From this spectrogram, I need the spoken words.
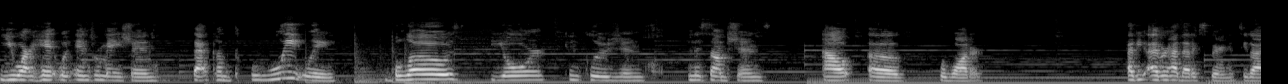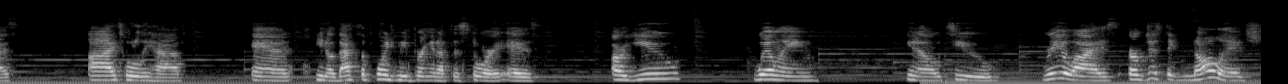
you are hit with information that completely blows your conclusions and assumptions out of the water? Have you ever had that experience, you guys? I totally have. And, you know, that's the point of me bringing up this story is are you willing, you know, to realize or just acknowledge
